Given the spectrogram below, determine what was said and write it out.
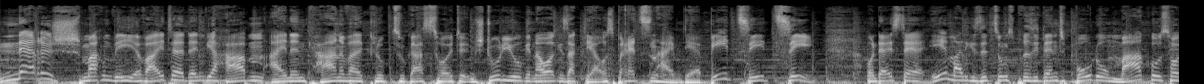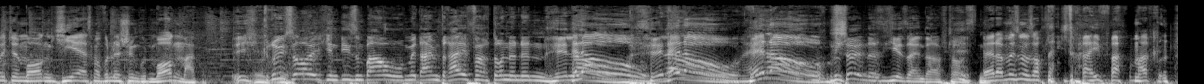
Närrisch machen wir hier weiter, denn wir haben einen Karnevalclub zu Gast heute im Studio, genauer gesagt der aus Bretzenheim, der BCC. Und da ist der ehemalige Sitzungspräsident Bodo Markus heute Morgen hier. Erstmal wunderschönen guten Morgen, Markus. Ich grüße euch in diesem Bau mit einem dreifach donnernden Hello! Hello. Hello! Hello! Schön, dass ich hier sein darf, Thorsten. Ja, da müssen wir es auch gleich dreifach machen.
